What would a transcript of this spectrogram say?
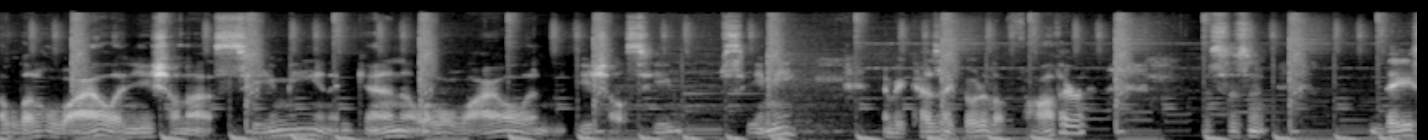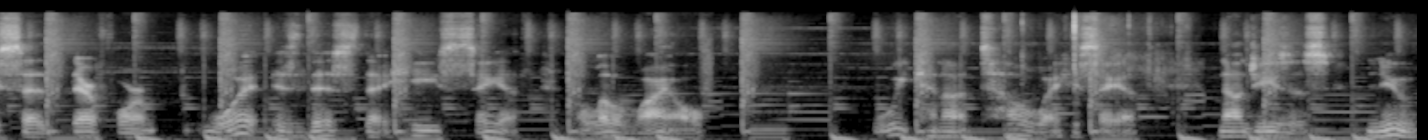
A little while, and ye shall not see me, and again a little while, and ye shall see see me, and because I go to the Father. This isn't. They said, therefore, what is this that he saith a little while? We cannot tell what he saith. Now Jesus knew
